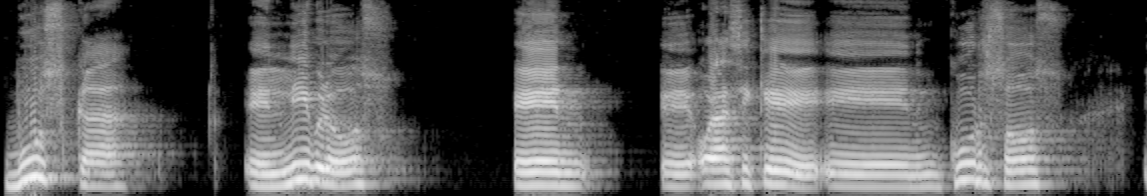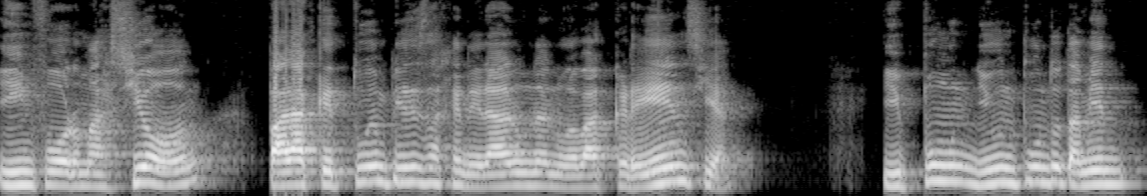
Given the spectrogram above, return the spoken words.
busca en libros, en, eh, ahora sí que en cursos, información para que tú empieces a generar una nueva creencia. Y, y un punto también,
